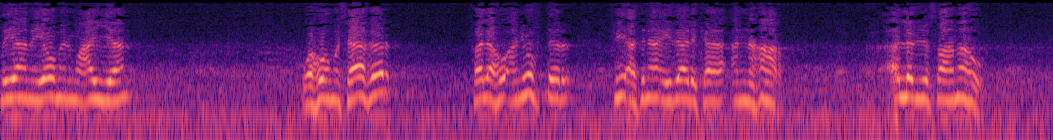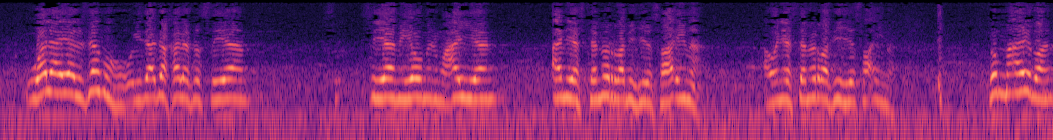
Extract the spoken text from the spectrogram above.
صيام يوم معين وهو مسافر فله أن يفطر في أثناء ذلك النهار الذي صامه ولا يلزمه إذا دخل في الصيام صيام يوم معين أن يستمر به صائما أو أن يستمر فيه صائما. ثم أيضا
